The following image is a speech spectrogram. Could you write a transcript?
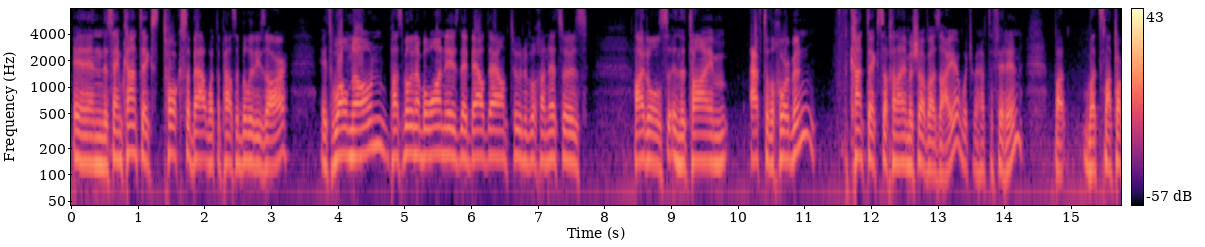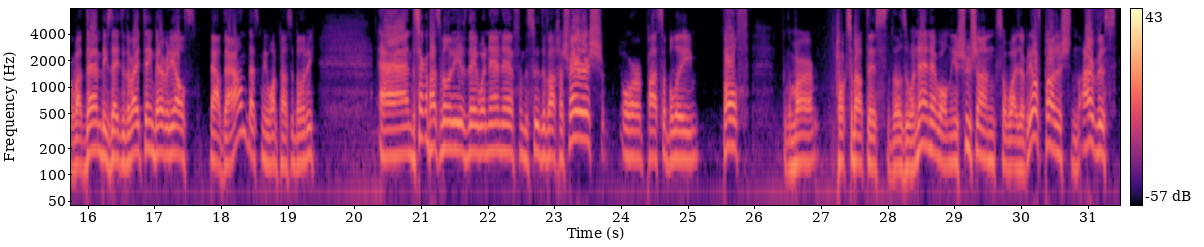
in the same context, talks about what the possibilities are. It's well known. Possibility number one is they bowed down to Nebuchadnezzar's idols in the time after the Churban, the context of Hanayim Meshav Azaya, which we have to fit in. But let's not talk about them because they did the right thing, but everybody else bowed down. That's going to be one possibility. And the second possibility is they were nene from the Suda of or possibly both. The Gemara talks about this. Those who were nene were only a Shushan, so why is everybody else punished? And Arvis.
